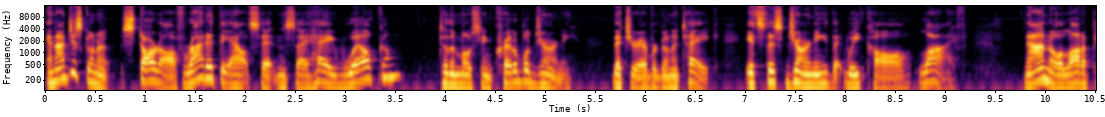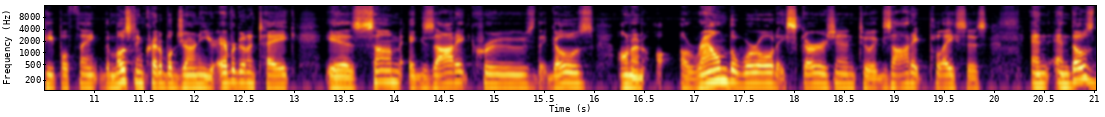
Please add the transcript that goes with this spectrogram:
And I'm just going to start off right at the outset and say, hey, welcome to the most incredible journey that you're ever going to take. It's this journey that we call life. Now, I know a lot of people think the most incredible journey you're ever going to take is some exotic cruise that goes on an around the world excursion to exotic places. And, and those,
